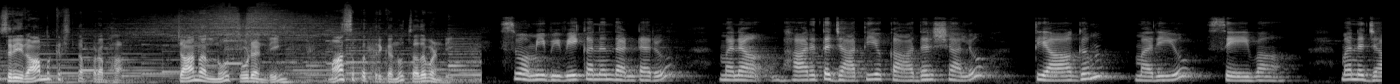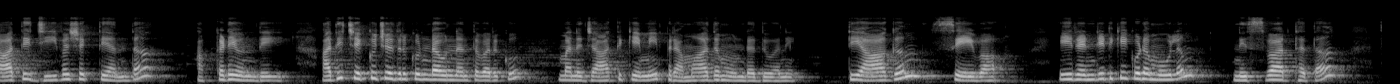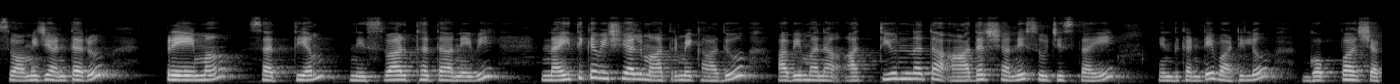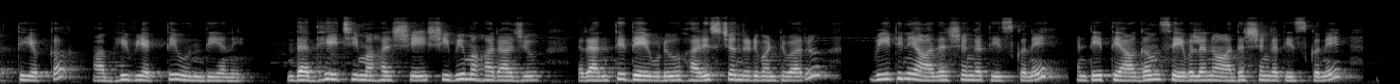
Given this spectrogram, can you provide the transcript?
శ్రీ రామకృష్ణ ప్రభ ఛానల్ను చూడండి మాసపత్రికను చదవండి. స్వామి వివేకానంద్ అంటారు మన భారత జాతి యొక్క ఆదర్శాలు త్యాగం మరియు సేవ. మన జాతి జీవశక్తి అంతా అక్కడే ఉంది. అది చెక్కు చెదరకుండా ఉన్నంత వరకు మన జాతికేమీ ప్రమాదం ఉండదు అని. త్యాగం సేవ ఈ రెండిటికి కూడా మూలం నిస్వార్థత. స్వామీజీ అంటారు ప్రేమ సత్యం నిస్వార్థత అనేవి నైతిక విషయాలు మాత్రమే కాదు అవి మన అత్యున్నత ఆదర్శాన్ని సూచిస్తాయి. ఎందుకంటే వాటిలో గొప్ప శక్తి యొక్క అభివ్యక్తి ఉంది అని. దధీచి మహర్షి శిబి మహారాజు రంతిదేవుడు హరిశ్చంద్రుడి వంటి వారు వీటిని ఆదర్శంగా తీసుకునే అంటే త్యాగం సేవలను ఆదర్శంగా తీసుకునే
